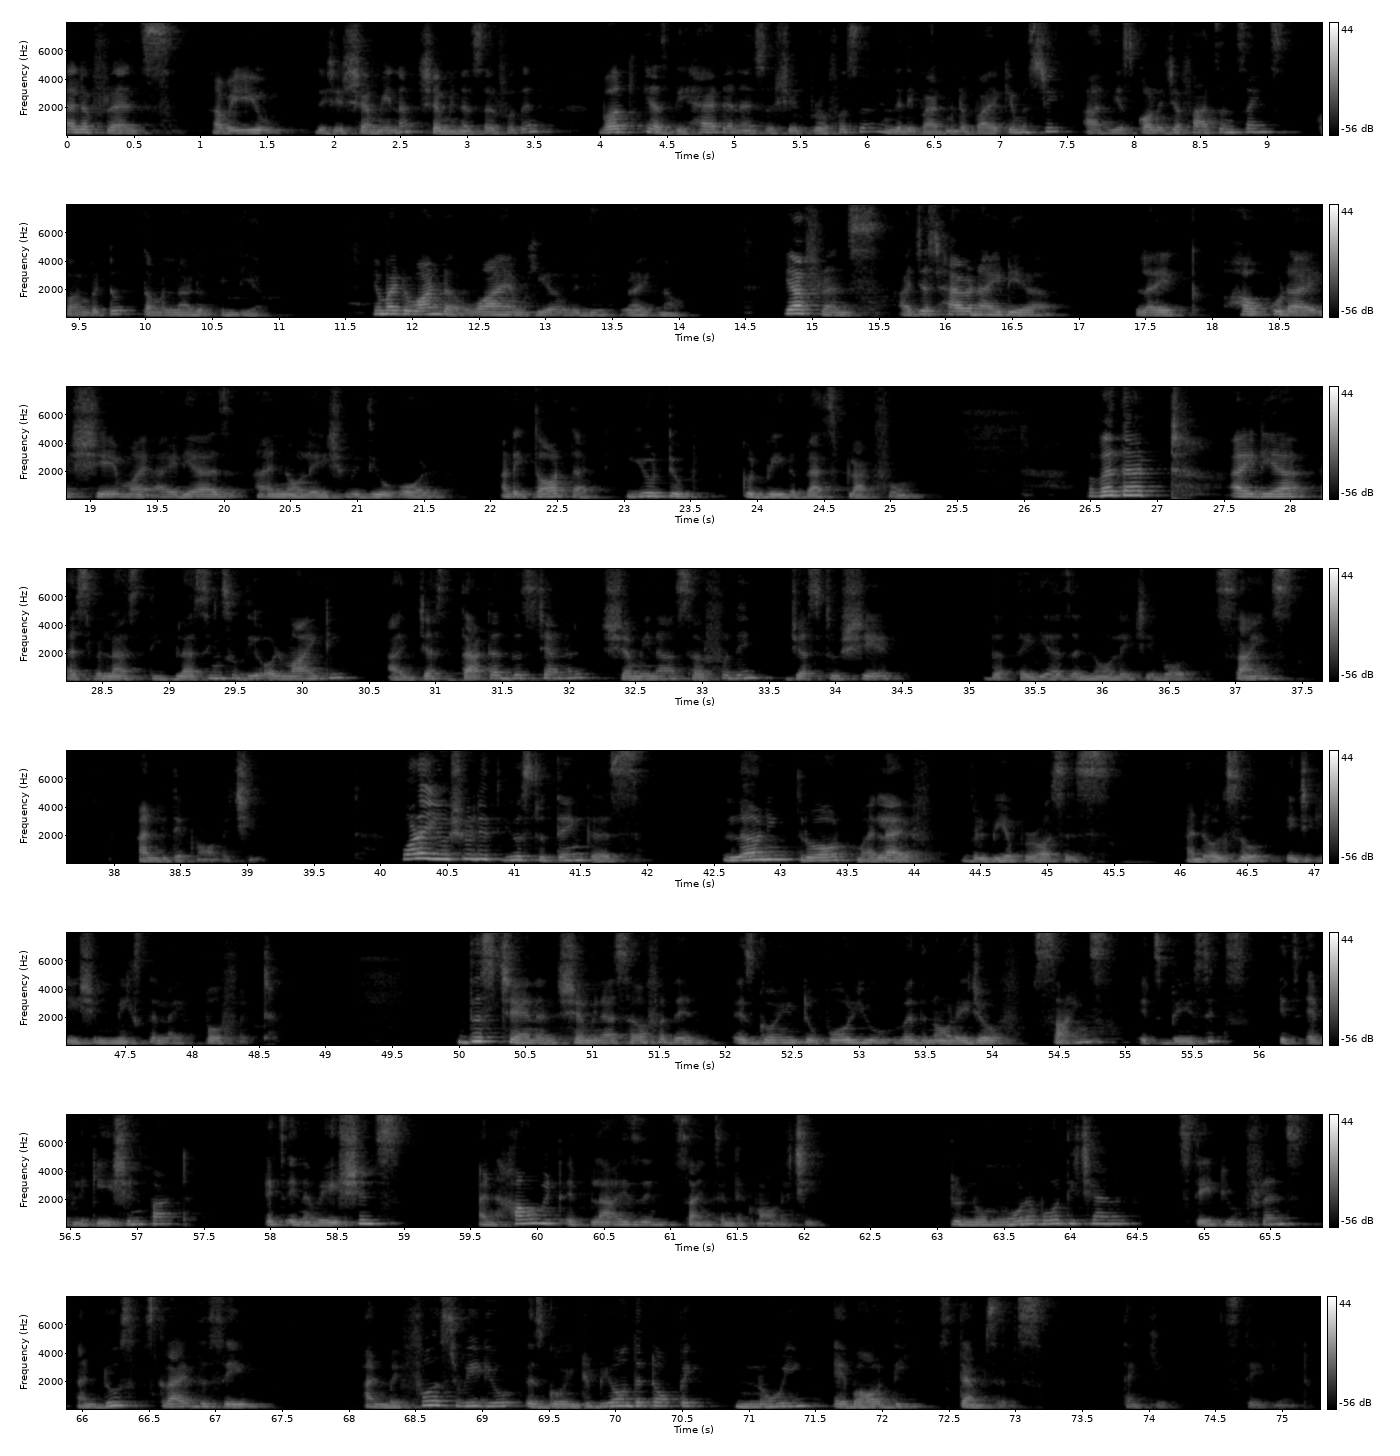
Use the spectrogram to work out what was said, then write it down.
Hello friends, how are you? This is Shamina, Shamina Sarfudeen, working as the head and associate professor in the Department of Biochemistry, RVS College of Arts and Science, Coimbatore, Tamil Nadu, India. You might wonder why I'm here with you right now. Yeah, friends, I just have an idea like how could I share my ideas and knowledge with you all? And I thought that YouTube could be the best platform. With that idea, as well as the blessings of the Almighty, I just started this channel, Shamina Sarfudeen, just to share the ideas and knowledge about science and the technology. What I usually used to think is learning throughout my life will be a process, and also education makes the life perfect. This channel, Shamina Sarfudeen, is going to pour you with knowledge of science, its basics, its application part, its innovations, and how it applies in science and technology. To know more about the channel, stay tuned, friends, and do subscribe the same. And my first video is going to be on the topic knowing about the stem cells. Thank you. Stay tuned.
